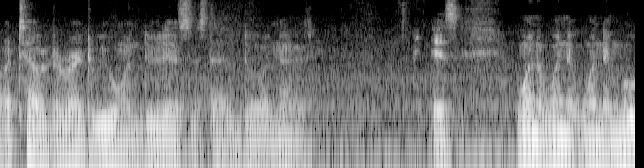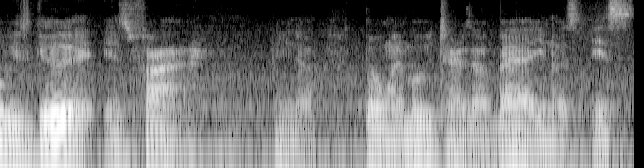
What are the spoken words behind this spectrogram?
or tell the director we want to do this instead of doing this. It's when the, when when the movie's good, it's fine, you know. But when the movie turns out bad, you know, it's it's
